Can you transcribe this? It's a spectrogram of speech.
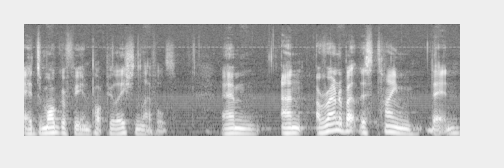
uh, demography and population levels. Um, and around about this time, then,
